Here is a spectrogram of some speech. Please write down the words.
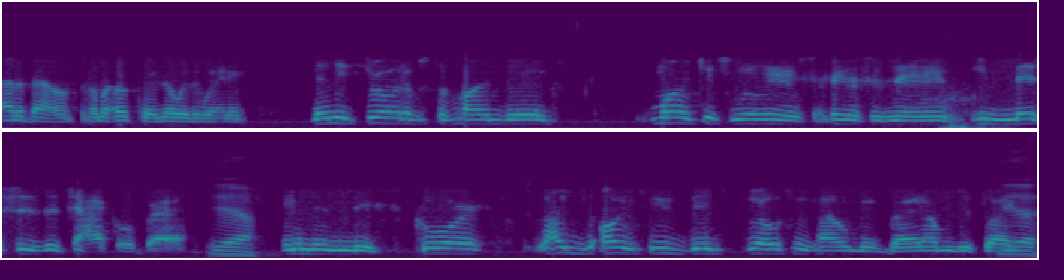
out of bounds, and I'm like, okay, no way they're winning. Then they throw it up to Stefon Diggs. Marcus Williams, I think that's his name. He misses the tackle, bruh. Yeah. and then they score. I always see Diggs throws his helmet, bro. I'm just like, yeah.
